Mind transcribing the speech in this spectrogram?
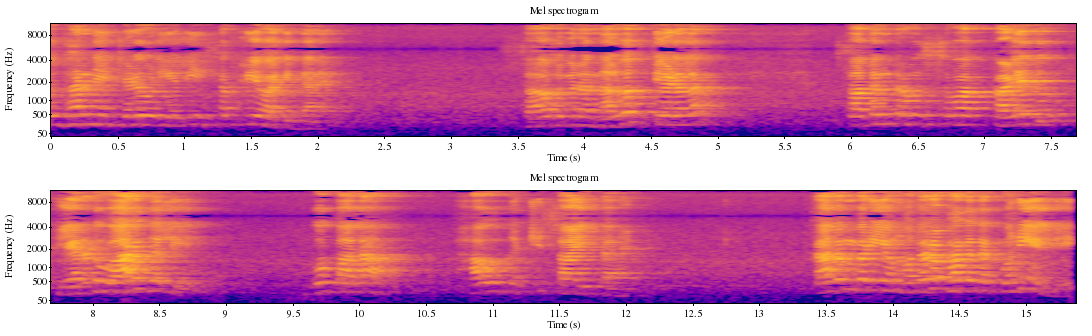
ಸುಧಾರಣೆ ಚಳವಳಿಯಲ್ಲಿ ಸಕ್ರಿಯವಾಗಿದ್ದಾನೆ. ಸಾವಿರದ ಒಂಬೈನೂರ ನಲವತ್ತೇಳರ ಸ್ವಾತಂತ್ರ್ಯೋತ್ಸವ ಕಳೆದು ಎರಡು ವಾರದಲ್ಲಿ ಗೋಪಾಲ ಹಾವು ಕಚ್ಚಿ ಸಾಯುತ್ತಾನೆ. ಕಾದಂಬರಿಯ ಮೊದಲ ಭಾಗದ ಕೊನೆಯಲ್ಲಿ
